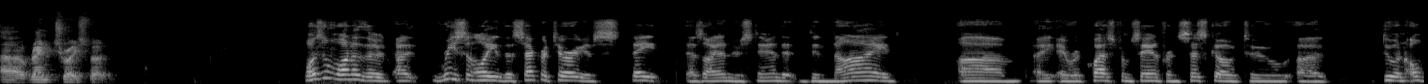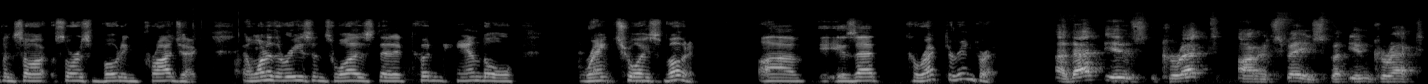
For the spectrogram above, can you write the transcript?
uh, ranked choice voting. Wasn't one of the uh, recently the Secretary of State, as I understand it, denied um, a, a, request from San Francisco to uh, do an open source voting project, and one of the reasons was that it couldn't handle ranked choice voting. Um, is that correct or incorrect? Uh, that is correct on its face, but incorrect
